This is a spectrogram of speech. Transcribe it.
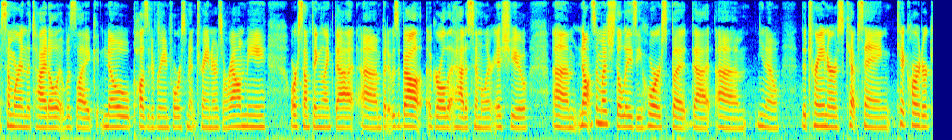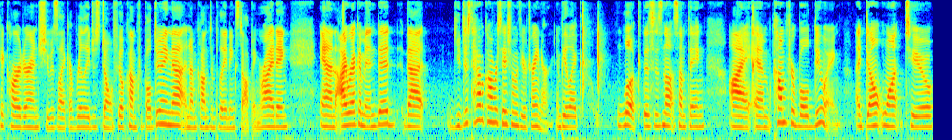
somewhere in the title it was like no positive reinforcement trainers around me or something like that. Um, but it was about a girl that had a similar issue. Um, not so much the lazy horse, but that um, you know the trainers kept saying kick harder, kick harder, and she was like, I really just don't feel comfortable doing that, and I'm contemplating stopping riding. And I recommended that you just have a conversation with your trainer and be like look, this is not something I am comfortable doing. I don't want to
